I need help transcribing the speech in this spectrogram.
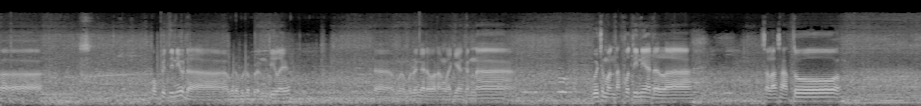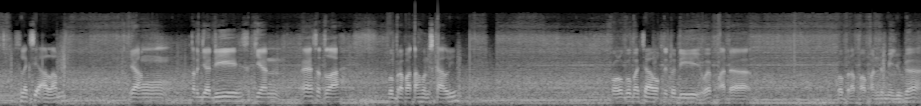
uh, covid ini udah benar-benar berhenti lah ya. Udah benar-benar nggak ada orang lagi yang kena. Gue cuma takut ini adalah salah satu seleksi alam yang terjadi sekian eh setelah beberapa tahun sekali. Kalau gue baca waktu itu di web ada beberapa pandemi juga.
